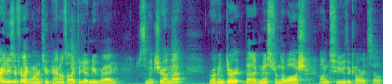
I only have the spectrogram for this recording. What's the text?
After I use it for like one or two panels, I like to get a new rag just to make sure I'm not rubbing dirt that I've missed from the wash onto the car itself.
